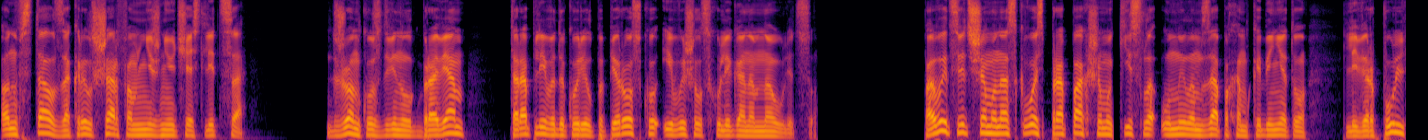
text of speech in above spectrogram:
Он встал, закрыл шарфом нижнюю часть лица. Джонку сдвинул к бровям, торопливо докурил папироску и вышел с хулиганом на улицу. По выцветшему насквозь пропахшему кисло-унылым запахом кабинету «Ливерпуль»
